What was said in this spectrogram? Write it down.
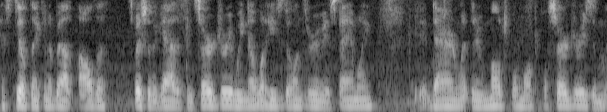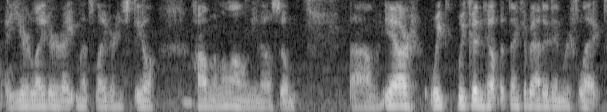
and still thinking about all the especially the guy that's in surgery. We know what he's going through, his family. Darren went through multiple, multiple surgeries, and a year later, eight months later, he's still hobbling along, you know. So, um, yeah, our, we, we couldn't help but think about it and reflect.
